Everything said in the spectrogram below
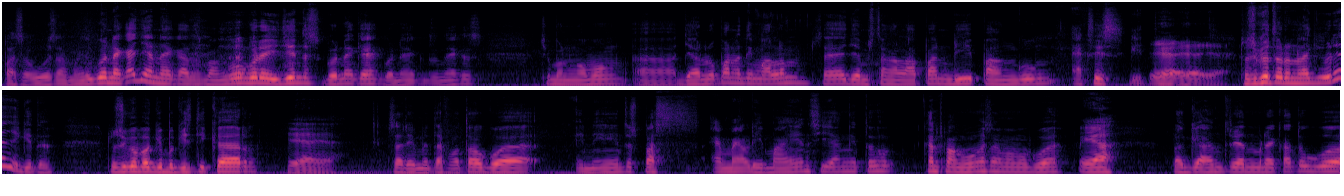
Pas UU sama ini gue naik aja naik ke atas panggung gue udah izin terus gue naik ya gue naik terus naik terus cuman ngomong "Eh, jangan lupa nanti malam saya jam setengah delapan di panggung eksis gitu. Iya iya iya. Terus gue turun lagi udah aja gitu. Terus gue bagi-bagi stiker. Iya iya terus ada yang minta foto gue ini terus pas MLI main siang itu kan panggungnya sama sama gue iya. Lagi antrian mereka tuh gue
